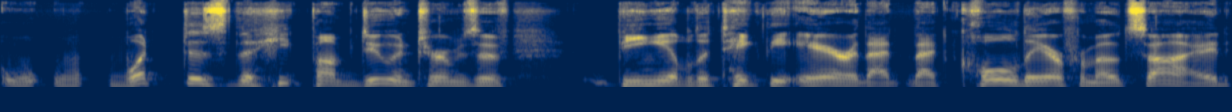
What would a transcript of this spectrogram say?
what does the heat pump do in terms of being able to take the air, that, that cold air from outside,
